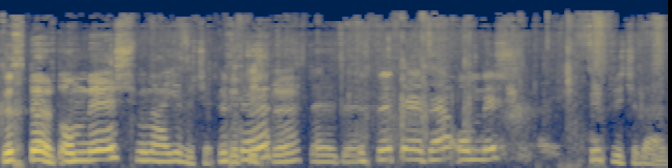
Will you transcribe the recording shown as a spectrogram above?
44 15 müməyyiz 2 44 derece. 44 dərəcə 15 0 2 bəli.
